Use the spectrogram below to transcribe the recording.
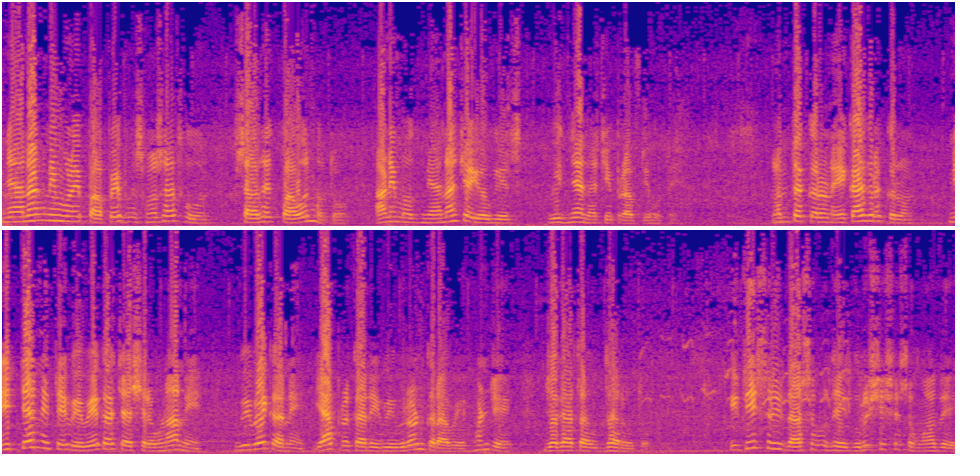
ज्ञानाग्नीमुळे पापे भस्मसात होऊन साधक पावन होतो आणि मग ज्ञानाच्या योगेच विज्ञानाची प्राप्ती होते. अंतकरण एकाग्र करून नित्यानित्य विवेकाच्या श्रवणाने विवेकाने या प्रकारे विवरण करावे म्हणजे जगाचा उद्धार होतो. इति श्री दासबोधे गुरुशिष्य संवादे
